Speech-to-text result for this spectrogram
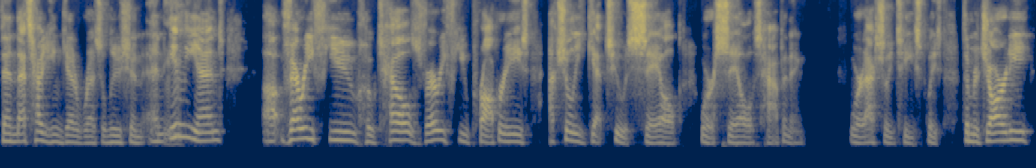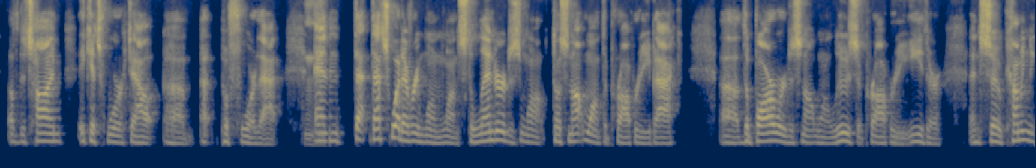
then that's how you can get a resolution. And mm-hmm. in the end, uh, very few hotels, very few properties actually get to a sale where a sale is happening, where it actually takes place. The majority of the time, it gets worked out um, uh, before that, mm-hmm. and that that's what everyone wants. The lender does want does not want the property back. Uh, the borrower does not want to lose the property either. And so coming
